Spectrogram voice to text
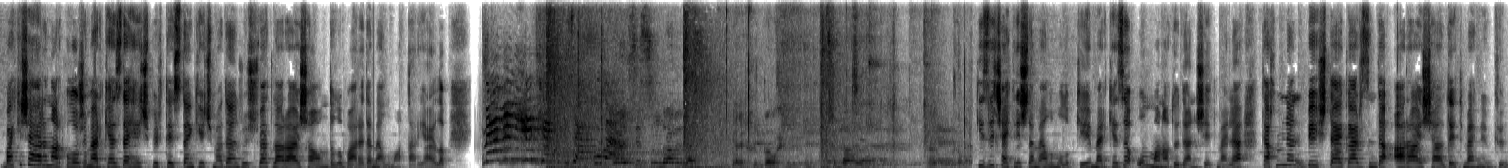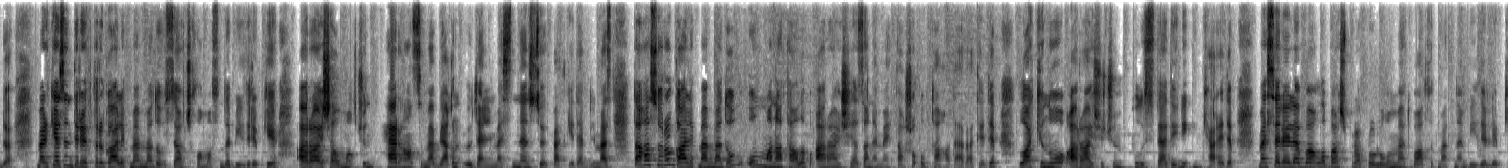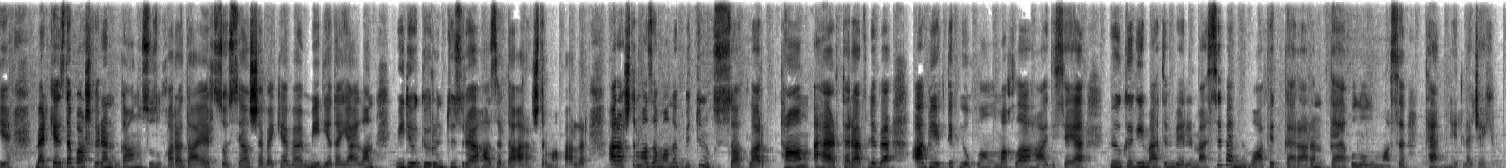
Bakı şəhəri narkoloji mərkəzdə heç bir testdən keçmədən rüşvətlə arayış alındığı barədə məlumatlar yayılıb. Məni niyə çəkirsən bu vaxt? Siz sındıra bilməzsiniz. Gəl xırdalan. Xırdalayarım. Hə, tamam. Gizli çəkilişlə məlum olub ki, mərkəzə 10 manat ödəniş etməklə təxminən 5 dəqiqə ərzində arayış əldə etmək mümkündür. Mərkəzin direktoru Qalib Məmmədov isə açıqlamasında bildirib ki, arayış almaq üçün hər hansı məbləğin ödənilməsindən söhbət gedə bilməz. Daha sonra Qalib Məmmədov 10 manat alıb arayış yazan əməkdaşı otağa dəvət edib, lakin o arayış üçün pul istədiyini inkar edib. Məsələ ilə bağlı Baş prokurorluğun mətbuat xidmətindən bildirilib ki, mərkəzdə baş verən qanunsuzluqlara dair sosial şəbəkə və mediada yayılan video görüntü üzrə hazırda araşdırma aparılır. Araşdırma zamanı bütün xüsusatlar tam, hər tərəfli və obyektiv yoxlanılmaqla hadisəyə hüquqi qiymətin verilməsi və müvafiq qərarın qəbul olunması təmin ediləcək.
